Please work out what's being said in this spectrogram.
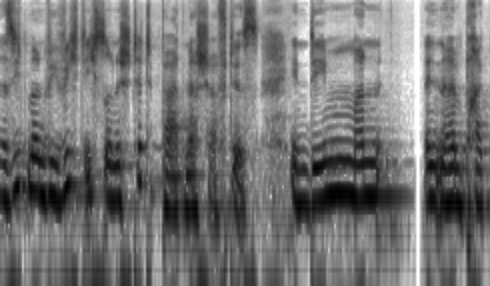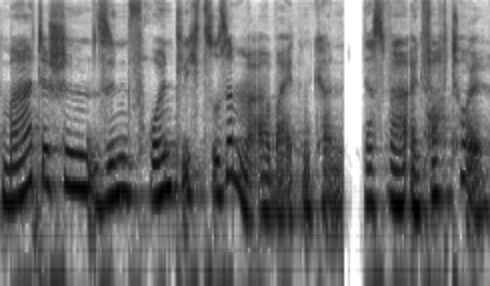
da sieht man, wie wichtig so eine Städtepartnerschaft ist indem man in einem pragmatischen Sinn freundlich zusammenarbeiten kann. Das war einfach toll.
